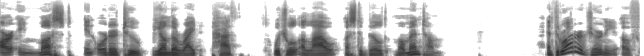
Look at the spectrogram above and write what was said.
are a must in order to be on the right path, which will allow us to build momentum. And throughout our journey of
